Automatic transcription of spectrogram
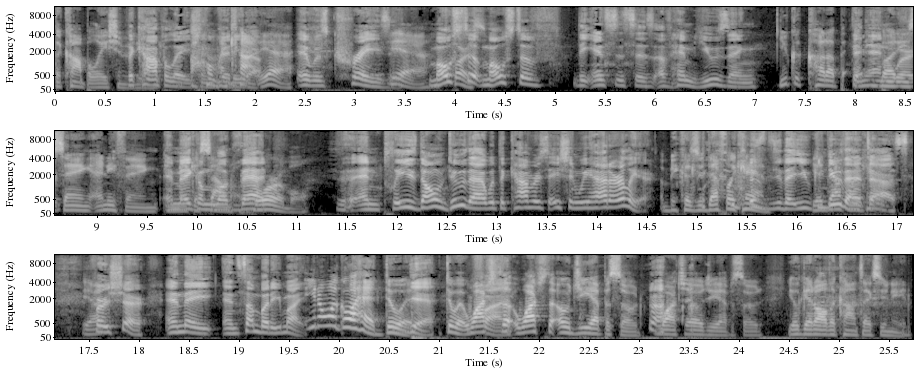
The compilation The compilation Oh my video. God, yeah. It was crazy. Yeah, Most course. of most of the instances of him using You could cut up anybody N-word. saying anything and, And make, make sound look bad. horrible. and please don't do that with the conversation we had earlier. Because you definitely can. that you can do that definitely to us Yeah. for sure. And they and somebody might. You know what? Go ahead, do it. Yeah, do it. Watch fine. the watch the OG episode. Watch the OG episode. You'll get all the context you need.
